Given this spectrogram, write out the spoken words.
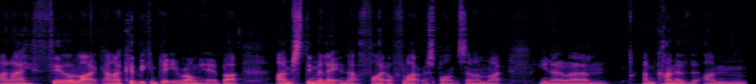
and I feel like, and I could be completely wrong here, but I'm stimulating that fight or flight response, and I'm like, you know, um, I'm kind of I'm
